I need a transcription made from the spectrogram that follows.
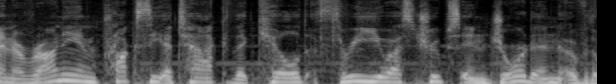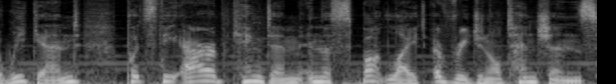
An Iranian proxy attack that killed three U.S. troops in Jordan over the weekend puts the Arab kingdom in the spotlight of regional tensions.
